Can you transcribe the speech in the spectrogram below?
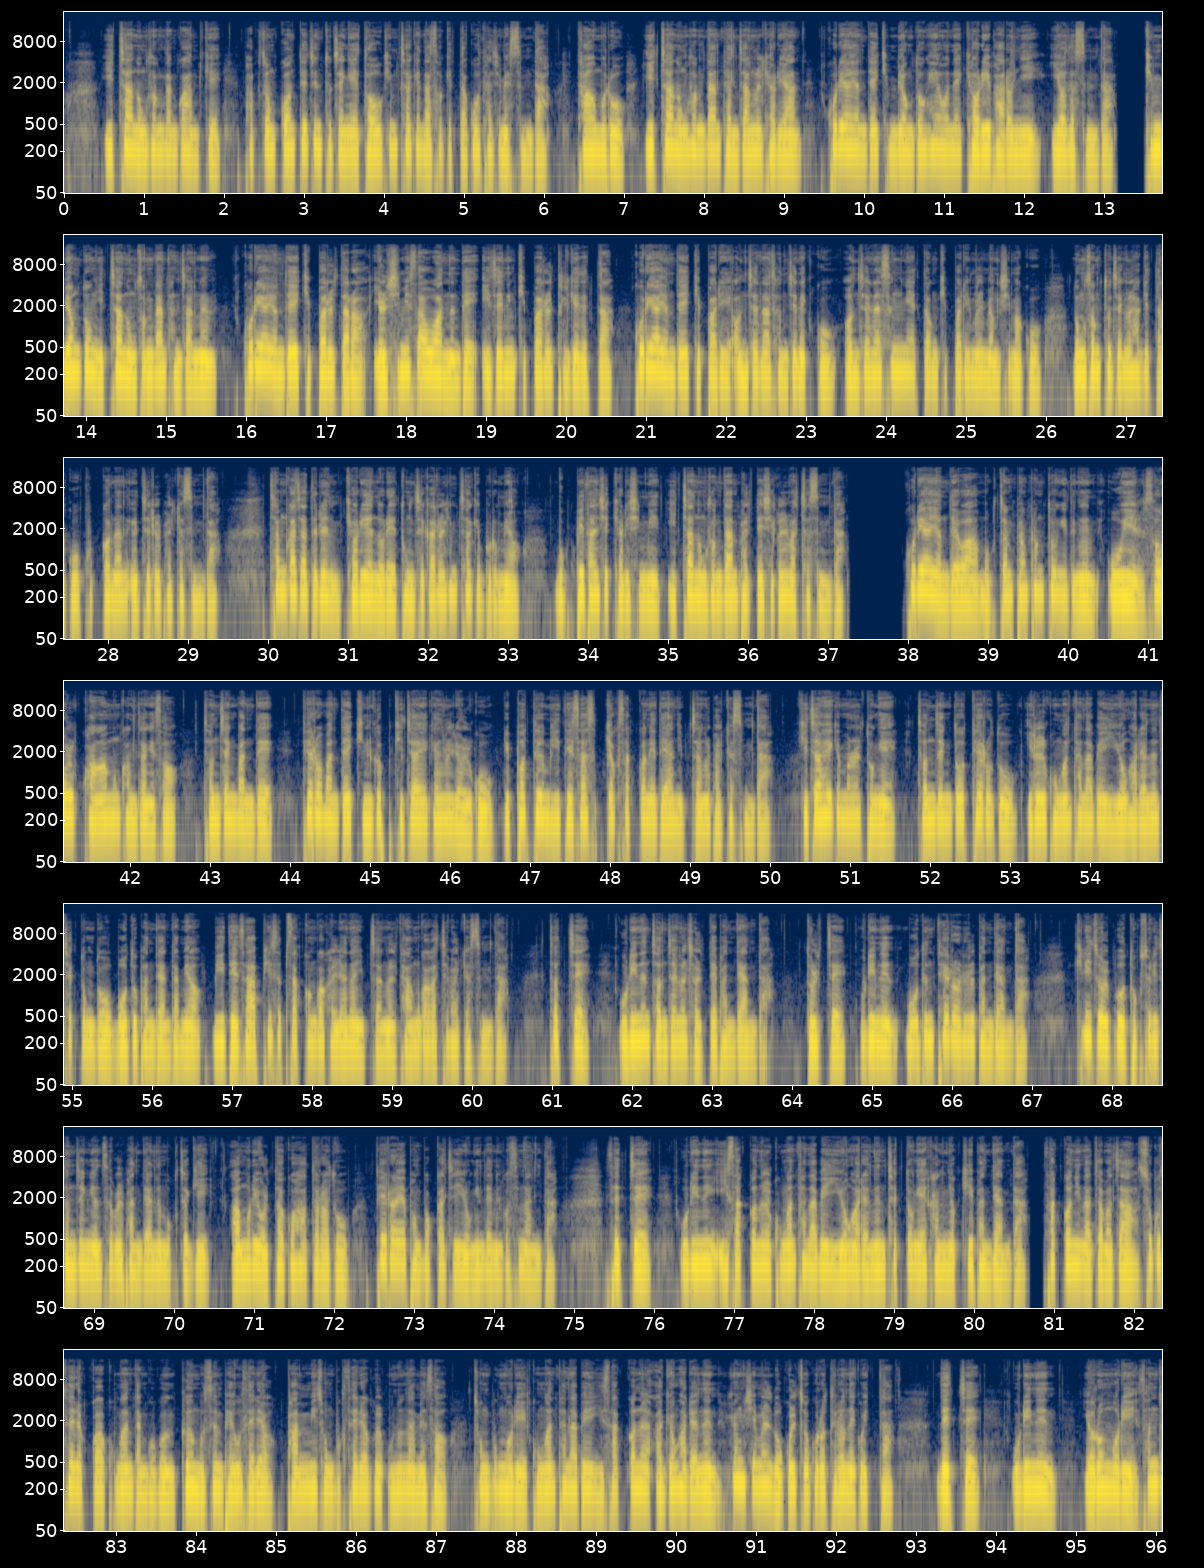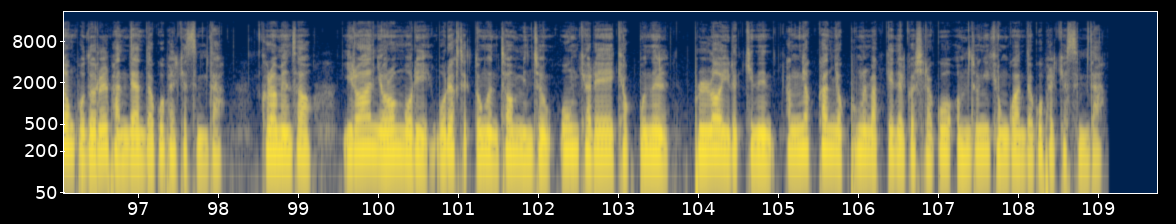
2차 농성단과 함께 박정권 퇴진 투쟁에 더욱 힘차게 나서겠다고 다짐했습니다. 다음으로 2차 농성단 단장을 결의한 코리아연대 김병동 회원의 결의 발언이 이어졌습니다. 김병동 2차 농성단 단장은 코리아 연대의 깃발을 따라 열심히 싸워왔는데 이제는 깃발을 들게 됐다. 코리아 연대의 깃발이 언제나 전진했고 언제나 승리했던 깃발임을 명심하고 농성투쟁을 하겠다고 굳건한 의지를 밝혔습니다. 참가자들은 결의의 노래 동지가를 힘차게 부르며 묵비단식 결의식 및 2차 농성단 발대식을 마쳤습니다. 코리아 연대와 목장평 평통이 등은 5일 서울 광화문 광장에서 전쟁 반대, 테러 반대 긴급 기자회견을 열고 리퍼트 미 대사 습격 사건에 대한 입장을 밝혔습니다. 기자회견문을 통해 전쟁도 테러도 이를 공안 탄압에 이용하려는 책동도 모두 반대한다며 미 대사 피습 사건과 관련한 입장을 다음과 같이 밝혔습니다. 첫째, 우리는 전쟁을 절대 반대한다. 둘째, 우리는 모든 테러를 반대한다. 키리졸브 독수리 전쟁 연습을 반대하는 목적이 아무리 옳다고 하더라도 테러의 방법까지 용인되는 것은 아니다. 셋째, 우리는 이 사건을 공안 탄압에 이용하려는 책동에 강력히 반대한다. 사건이 나자마자 수구 세력과 공안 당국은 그 무슨 배후 세력, 반미 종북 세력을 운운하면서 종북몰이 공안 탄압에 이 사건을 악용하려는 흉심을 노골적으로 드러내고 있다. 넷째, 우리는 여론몰이 선정 보도를 반대한다고 밝혔습니다. 그러면서 이러한 여론몰이 모략작동은 전 민중 온 결의의 격분을 불러일으키는 강력한 역풍을 맞게 될 것이라고 엄중히 경고한다고 밝혔습니다.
